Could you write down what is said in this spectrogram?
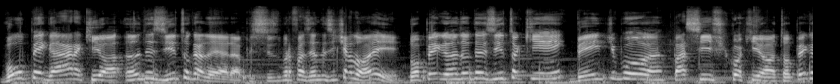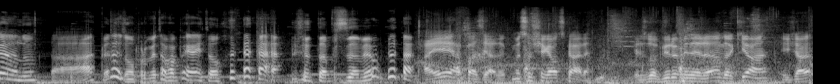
Vou pegar aqui, ó, andesito, galera. Preciso pra fazer andesite alloy. Tô pegando andesito aqui, hein? Bem de boa. Pacífico aqui, ó. Tô pegando. Tá. Beleza, vamos aproveitar pra pegar, então. tá precisando mesmo? Aê, rapaziada. Começou a chegar os caras. Eles ouviram minerando aqui, ó. E já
